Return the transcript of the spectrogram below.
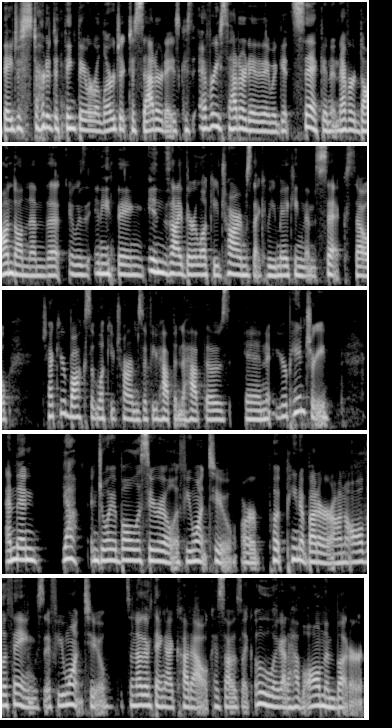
they just started to think they were allergic to Saturdays because every Saturday they would get sick. And it never dawned on them that it was anything inside their Lucky Charms that could be making them sick. So check your box of Lucky Charms if you happen to have those in your pantry. And then, yeah, enjoy a bowl of cereal if you want to, or put peanut butter on all the things if you want to. That's another thing I cut out because I was like, oh, I got to have almond butter.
